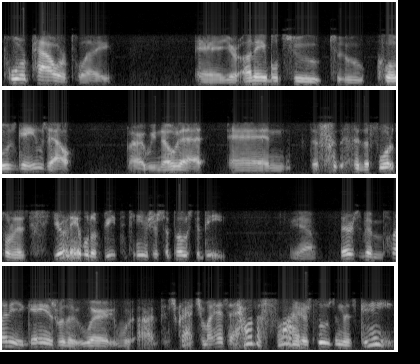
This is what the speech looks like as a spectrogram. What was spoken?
poor power play, and you're unable to to close games out. All right, we know that. And the the fourth one is you're unable to beat the teams you're supposed to beat. Yeah. There's been plenty of games where, the, where, where I've been scratching my head. Saying, How are the Flyers losing this game?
